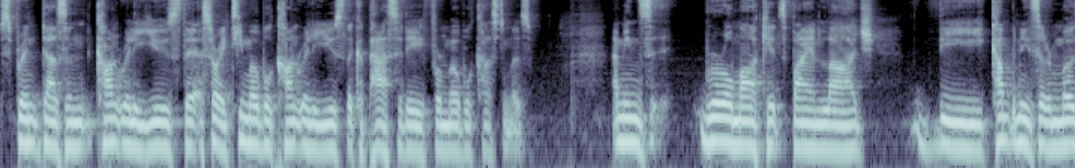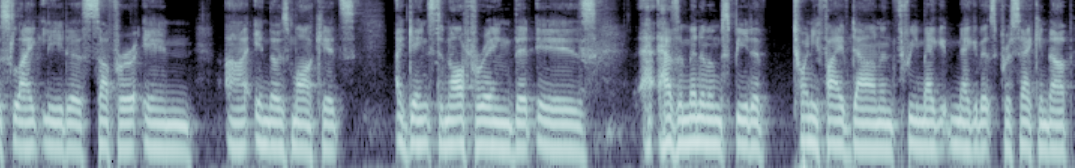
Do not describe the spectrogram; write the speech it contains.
Sprint doesn't can't really use the sorry T-Mobile can't really use the capacity for mobile customers. That means rural markets by and large, the companies that are most likely to suffer in uh, in those markets against an offering that is has a minimum speed of 25 down and 3 meg- megabits per second up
